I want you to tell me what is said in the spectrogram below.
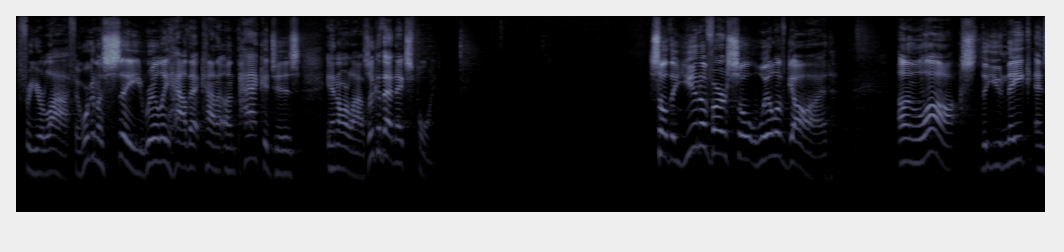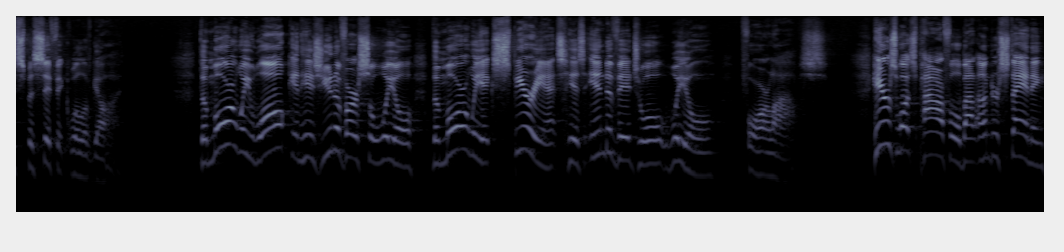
for your life. And we're going to see really how that kind of unpackages in our lives. Look at that next point. So, the universal will of God unlocks the unique and specific will of God. The more we walk in His universal will, the more we experience His individual will for our lives. Here's what's powerful about understanding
